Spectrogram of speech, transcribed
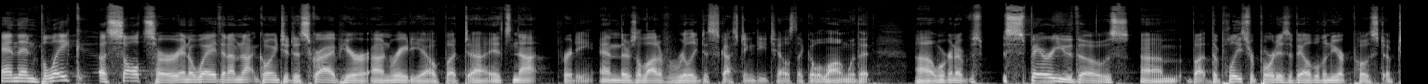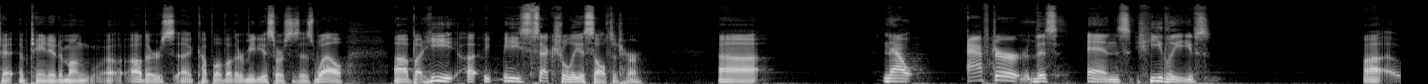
and then Blake assaults her in a way that I'm not going to describe here on radio, but uh, it's not pretty, and there's a lot of really disgusting details that go along with it. Uh, we're going to spare you those, um, but the police report is available. The New York Post obta- obtained it, among uh, others, a couple of other media sources as well. Uh, but he uh, he sexually assaulted her. Uh, now, after this ends, he leaves. Uh,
